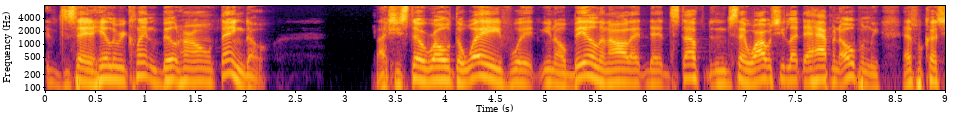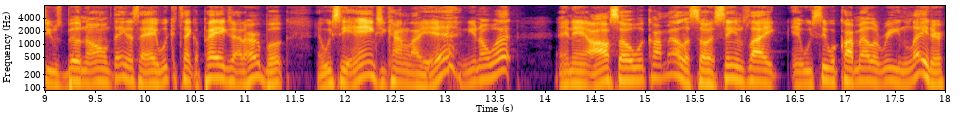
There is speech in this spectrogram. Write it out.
to say Hillary Clinton built her own thing though. Like she still rode the wave with you know Bill and all that that stuff. And you say why would she let that happen openly? That's because she was building her own thing. To say hey, we could take a page out of her book, and we see Ang. She kind of like yeah, you know what? And then also with Carmela. So it seems like, and we see what Carmela reading later,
